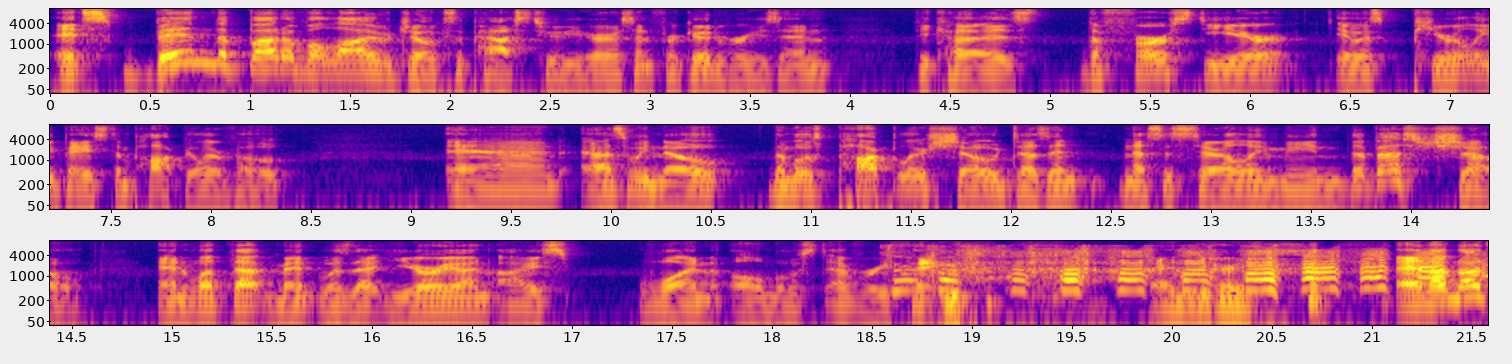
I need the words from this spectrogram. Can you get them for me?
It's been the butt of a lot of jokes the past two years, and for good reason, because the first year it was purely based on popular vote. And as we know, the most popular show doesn't necessarily mean the best show. And what that meant was that Yuri on Ice won almost everything. and Yuri, and I'm not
